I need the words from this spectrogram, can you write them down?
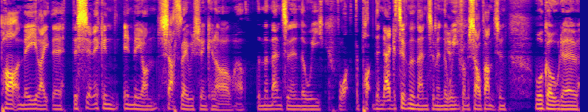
Part of me, like the the cynic in, in me on Saturday, was thinking, "Oh well, the momentum in the week, what the the negative momentum in the week from Southampton, we'll go there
